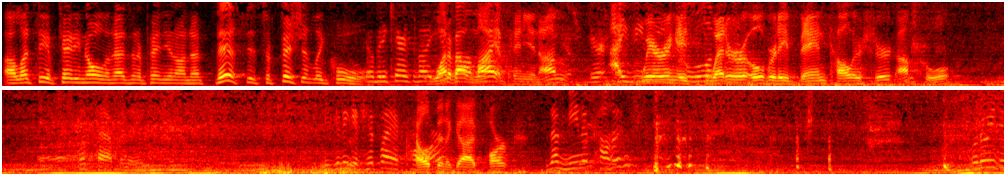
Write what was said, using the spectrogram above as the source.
Uh, let's see if Katie Nolan has an opinion on it. This is sufficiently cool. Nobody cares about you. What about Pablo. my opinion? I'm Your Ivy League wearing a cool sweater opinion. over a band collar shirt. I'm cool. What's happening? You're gonna get hit by a car. Helping a guy park. Is that Mina Kimes? what are we do?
